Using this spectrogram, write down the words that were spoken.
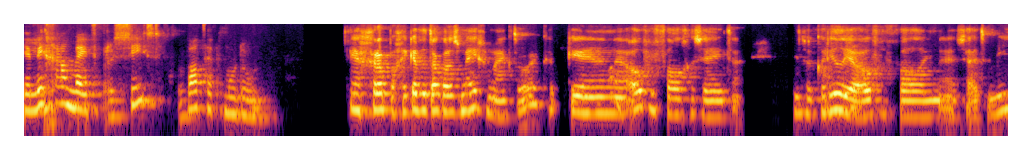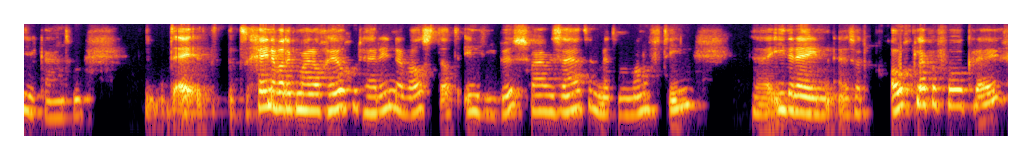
je lichaam weet precies wat het moet doen. Ja, grappig. Ik heb het ook wel eens meegemaakt hoor. Ik heb een keer in een uh, overval gezeten. In zo'n guerrilla-overval in uh, Zuid-Amerika. Het, hetgene wat ik me nog heel goed herinner was dat in die bus waar we zaten met een man of tien, uh, iedereen een soort oogkleppen voor kreeg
